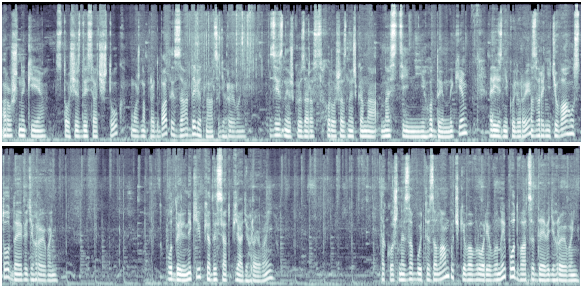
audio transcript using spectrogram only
Рушники 160 штук можна придбати за 19 гривень. Зі знижкою зараз хороша знижка на настінні годинники, різні кольори. Зверніть увагу 109 гривень. Будильники 55 гривень. Також не забудьте за лампочки в Аврорі, вони по 29 гривень.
